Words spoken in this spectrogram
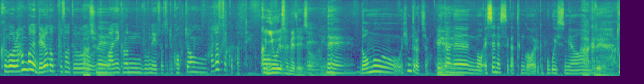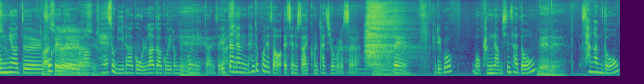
그거를 한 번에 내려놓고서도 맞아요. 네. 많이 그런 부분에 있어서 좀 걱정하셨을 것 같아요. 그 이후의 삶에 대해서. 네. 예. 네. 너무 힘들었죠. 예. 일단은 뭐 SNS 같은 거 이렇게 보고 있으면 아, 그래요. 동료들, 맞아요. 후배들 네, 막 맞아요. 계속 일하고 올라가고 이런 게 예, 보이니까 그래서 맞아요. 일단은 핸드폰에서 SNS 아이콘을 다 지워버렸어요. 음. 네. 그리고 뭐 강남 신사동, 네네. 상암동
